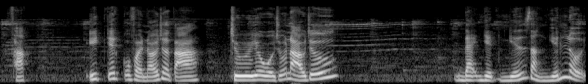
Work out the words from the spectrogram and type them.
Phắc, ít nhất cũng phải nói cho ta, chưa yêu ở chỗ nào chứ. Đại nhiệt nghiến rằng nghiến lợi,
